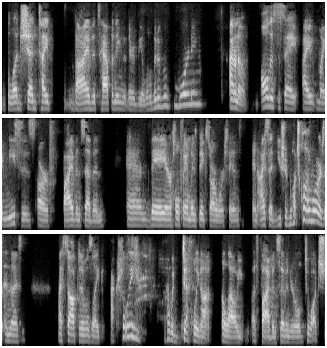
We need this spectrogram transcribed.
bloodshed type vibe that's happening, that there would be a little bit of a warning. I don't know all this to say, I my nieces are five and seven, and their whole family's big Star Wars fans. And I said, "You should watch Clone Wars." And then I, I stopped and was like, "Actually, I would definitely not allow a five and seven year old to watch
